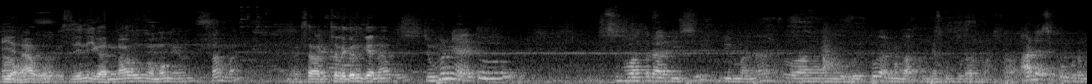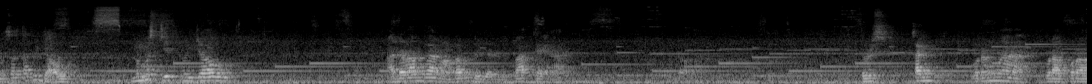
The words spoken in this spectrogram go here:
Iya, nahu. Sini juga nahu ngomongnya sama. Bahasa Cilegon kayak nahu. cuman ya itu sebuah tradisi di mana orang dulu itu emang nggak punya kuburan massal ada sih kuburan massal tapi jauh di masjid pun jauh ada langgar langgar udah jarang dipakai kan Udah. terus kan orang mah pura-pura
